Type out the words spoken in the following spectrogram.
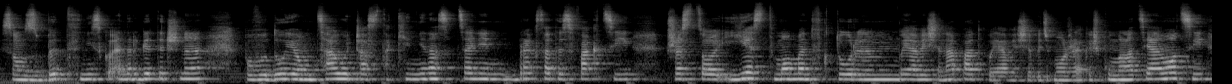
są zbyt niskoenergetyczne, powodują cały czas takie nienasycenie, brak satysfakcji, przez co jest moment, w którym pojawia się napad, pojawia się być może jakaś kumulacja emocji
